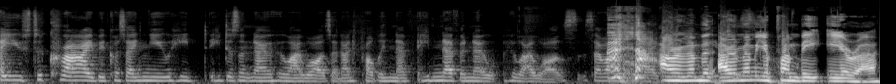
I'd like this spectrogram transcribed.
I used to cry because I knew he he doesn't know who I was, and I'd probably never he'd never know who I was. So I was like, I remember. I remember your Plan B era,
